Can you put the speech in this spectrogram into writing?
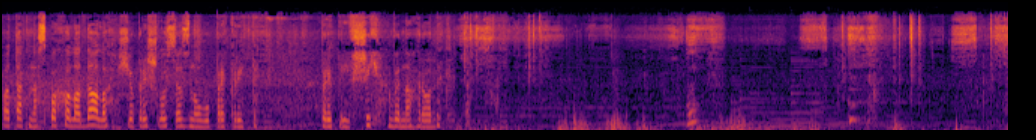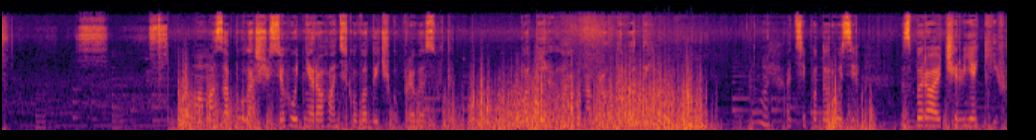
Отак нас похолодало, що прийшлося знову прикрити припрівший виноградик. Мама забула, що сьогодні раганську водичку привезуть. Побігла Ой, по дорозі збирають черв'яків.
